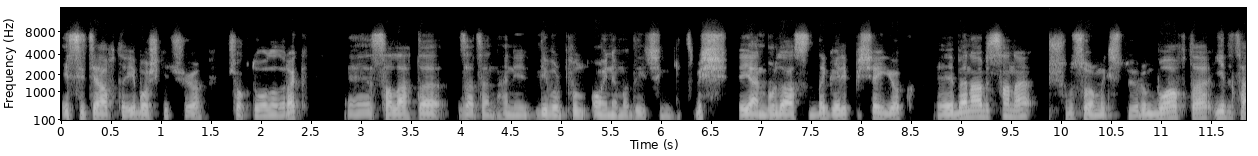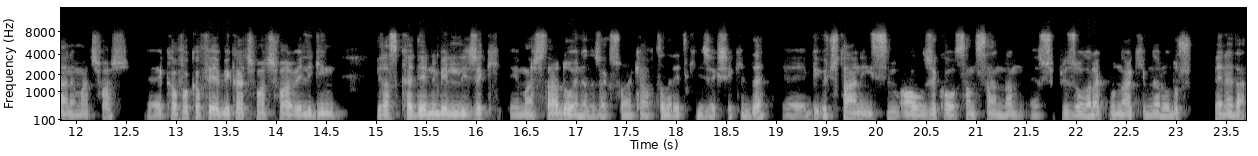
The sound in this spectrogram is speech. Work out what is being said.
E, City haftayı boş geçiyor çok doğal olarak. E, Salah da zaten hani Liverpool oynamadığı için gitmiş. E, yani burada aslında garip bir şey yok. E, ben abi sana şunu sormak istiyorum. Bu hafta 7 tane maç var. E, kafa kafaya birkaç maç var ve ligin biraz kaderini belirleyecek e, maçlar da oynanacak sonraki haftaları etkileyecek şekilde. E, bir üç tane isim alacak olsam senden e, sürpriz olarak bunlar kimler olur ve neden?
